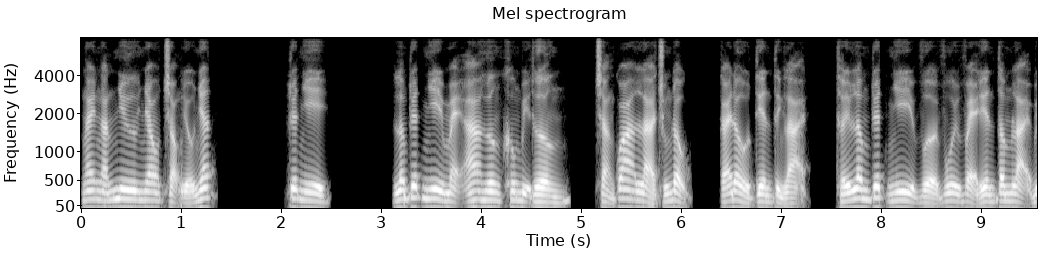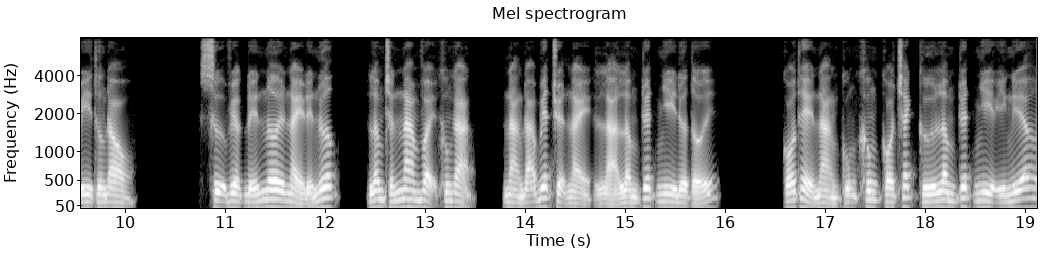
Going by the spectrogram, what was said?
ngay ngắn như nhau trọng yếu nhất. Tuyết Nhi. Lâm Tuyết Nhi mẹ A Hương không bị thương, chẳng qua là trúng độc, cái đầu tiên tỉnh lại, thấy Lâm Tuyết Nhi vừa vui vẻ yên tâm lại bi thương đau. Sự việc đến nơi này đến nước, Lâm Trấn Nam vậy không gạt, nàng đã biết chuyện này là Lâm Tuyết Nhi đưa tới. Có thể nàng cũng không có trách cứ Lâm Tuyết Nhi ý nghĩa,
